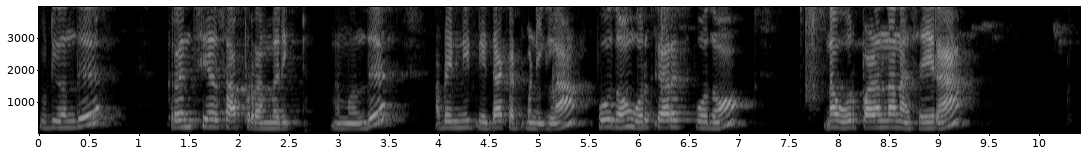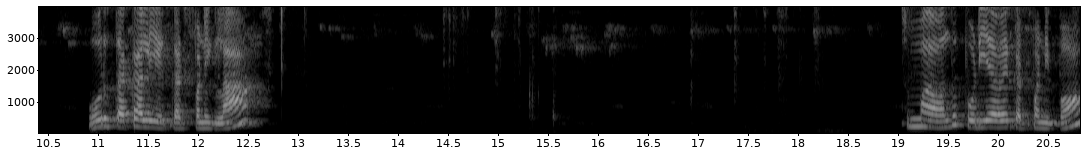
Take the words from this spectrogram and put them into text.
இப்படி வந்து க்ரன்ச்சியாக சாப்பிட்ற மாதிரி. நம்ம வந்து அப்படியே நீட் நீட்டாக கட் பண்ணிக்கலாம். போதும் ஒரு கேரட் போதும். நான் ஒரு பழம் தான் நான் செய்கிறேன் ஒரு தக்காளியை கட் பண்ணிக்கலாம். சும்மா வந்து பொடியாகவே கட் பண்ணிப்போம்.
